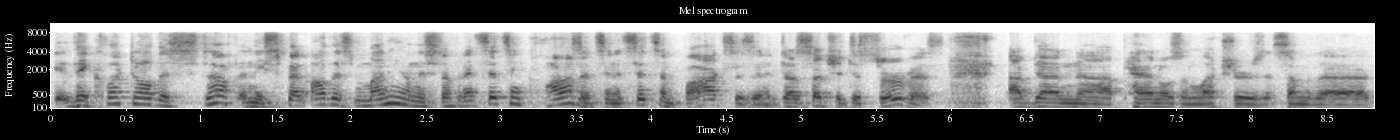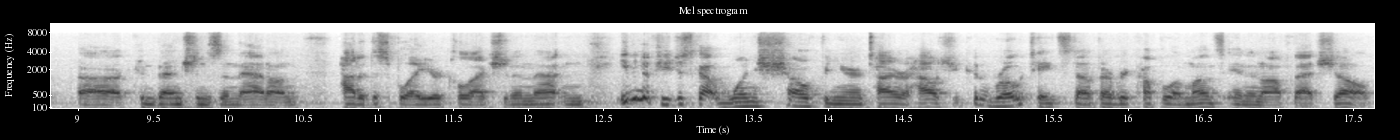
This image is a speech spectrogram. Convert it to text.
they collect all this stuff and they spend all this money on this stuff and it sits in closets and it sits in boxes and it does such a disservice. I've done uh, panels and lectures at some of the uh, conventions and that on how to display your collection and that. And even if you just got one shelf in your entire house, you can rotate stuff every couple of months in and off that shelf.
